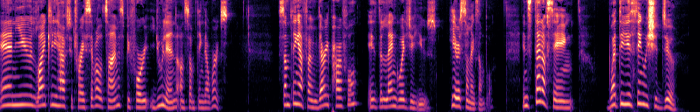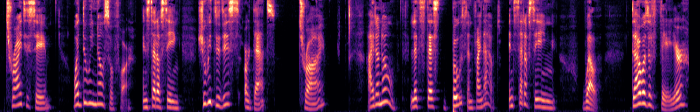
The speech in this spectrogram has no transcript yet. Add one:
And you likely have to try several times before you land on something that works. Something I find very powerful is the language you use. Here is some example. Instead of saying, What do you think we should do? Try to say, What do we know so far? Instead of saying, Should we do this or that? Try, I don't know. Let's test both and find out. Instead of saying, Well, that was a failure.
